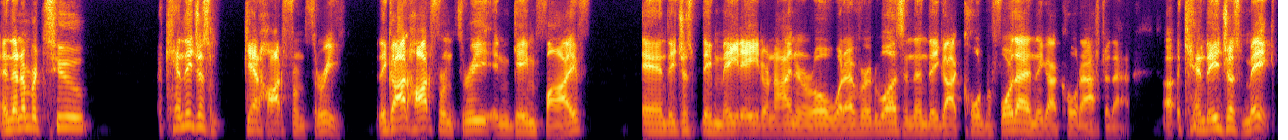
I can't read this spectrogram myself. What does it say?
And then number two, can they just get hot from three? They got hot from three in game five, and they just they made eight or nine in a row, whatever it was, and then they got cold before that, and they got cold after that. Uh, can they just make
